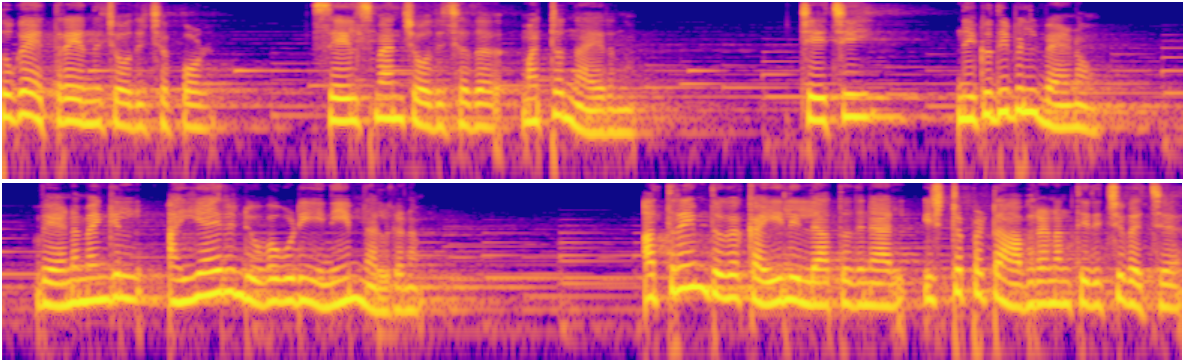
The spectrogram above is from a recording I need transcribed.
തുക എത്രയെന്ന് ചോദിച്ചപ്പോൾ സെയിൽസ്മാൻ ചോദിച്ചത് മറ്റൊന്നായിരുന്നു. ചേച്ചി നികുതി ബിൽ വേണോ? വേണമെങ്കിൽ അയ്യായിരം രൂപ കൂടി ഇനിയും നൽകണം. അത്രയും തുക കയ്യിലില്ലാത്തതിനാൽ ഇഷ്ടപ്പെട്ട ആഭരണം തിരിച്ചു വെച്ച്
